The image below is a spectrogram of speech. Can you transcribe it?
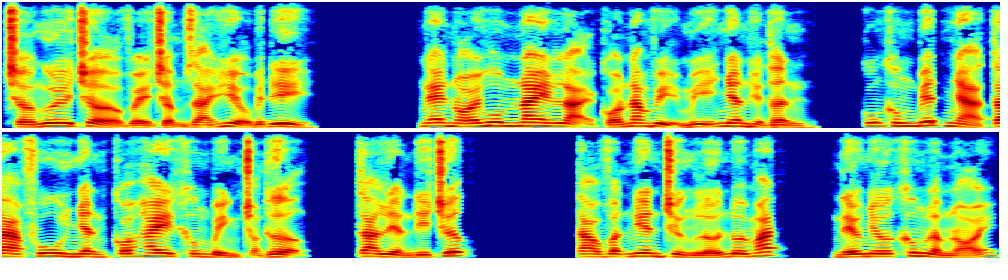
chờ ngươi trở về chậm rãi hiểu biết đi. Nghe nói hôm nay lại có năm vị mỹ nhân hiện thần, cũng không biết nhà ta phu nhân có hay không bình chọn thượng, ta liền đi trước. Tào vận niên trừng lớn đôi mắt, nếu nhớ không lầm nói,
